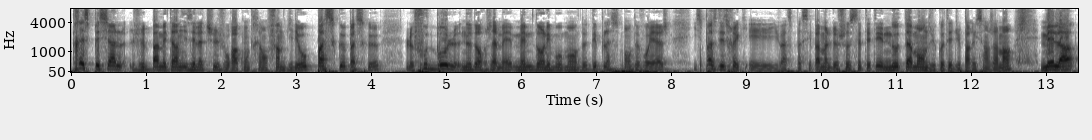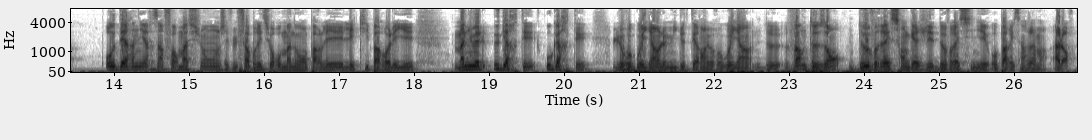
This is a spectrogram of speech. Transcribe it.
très spécial. Je vais pas m'éterniser là-dessus, je vous raconterai en fin de vidéo parce que parce que le football ne dort jamais, même dans les moments de déplacement, de voyage, il se passe des trucs et il va se passer pas mal de choses cet été, notamment du côté du Paris Saint-Germain. Mais là, aux dernières informations, j'ai vu Fabrizio Romano en parler, l'équipe a relayé. Manuel Ugarte, Ugarte, l'Uruguayen, le milieu de terrain uruguayen de 22 ans, devrait s'engager, devrait signer au Paris Saint-Germain. Alors,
